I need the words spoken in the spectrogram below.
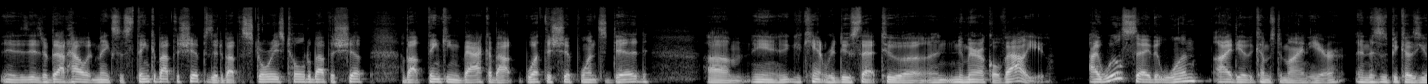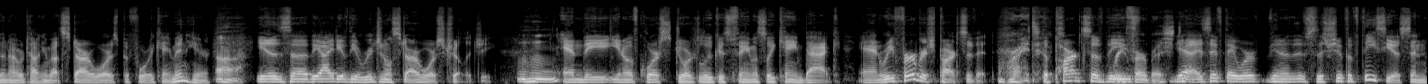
is it about how it makes us think about the ship? Is it about the stories told about the ship? About thinking back about what the ship once did? Um, you, you can't reduce that to a, a numerical value. I will say that one idea that comes to mind here, and this is because you and I were talking about Star Wars before we came in here, is uh, the idea of the original Star Wars trilogy. Mm-hmm. And the, you know, of course, George Lucas famously came back and refurbished parts of it. Right. The parts of the. Refurbished, Yeah, yeah. as if they were, you know, this the ship of Theseus. And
